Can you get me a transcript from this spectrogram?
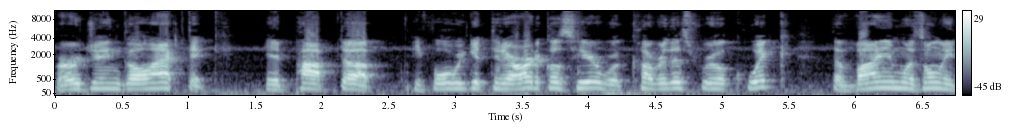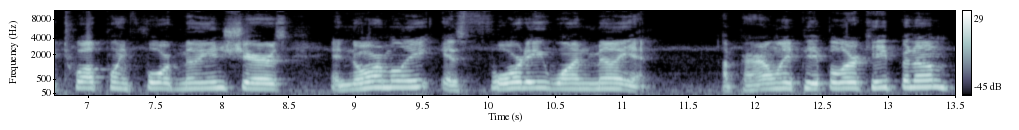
Virgin Galactic. It popped up. Before we get to the articles here, we'll cover this real quick. The volume was only 12.4 million shares and normally is 41 million. Apparently, people are keeping them,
